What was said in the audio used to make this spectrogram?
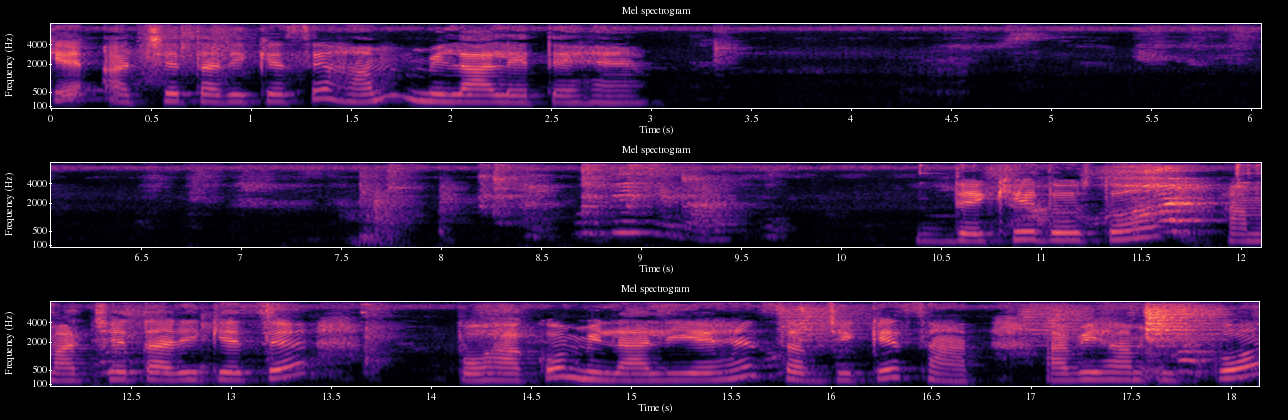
के अच्छे तरीके से हम मिला लेते हैं। देखिए दोस्तों, हम अच्छे तरीके से पोहा को मिला लिए हैं सब्ज़ी के साथ। अभी हम इसको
